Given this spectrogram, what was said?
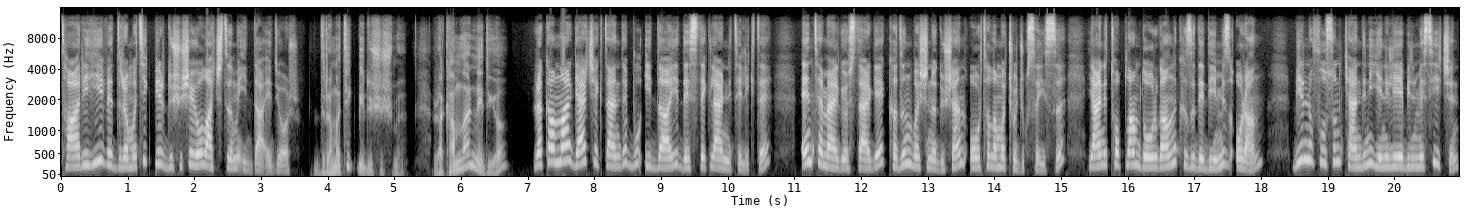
tarihi ve dramatik bir düşüşe yol açtığımı iddia ediyor. Dramatik bir düşüş mü? Rakamlar ne diyor? Rakamlar gerçekten de bu iddiayı destekler nitelikte. En temel gösterge kadın başına düşen ortalama çocuk sayısı, yani toplam doğurganlık hızı dediğimiz oran. Bir nüfusun kendini yenileyebilmesi için,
